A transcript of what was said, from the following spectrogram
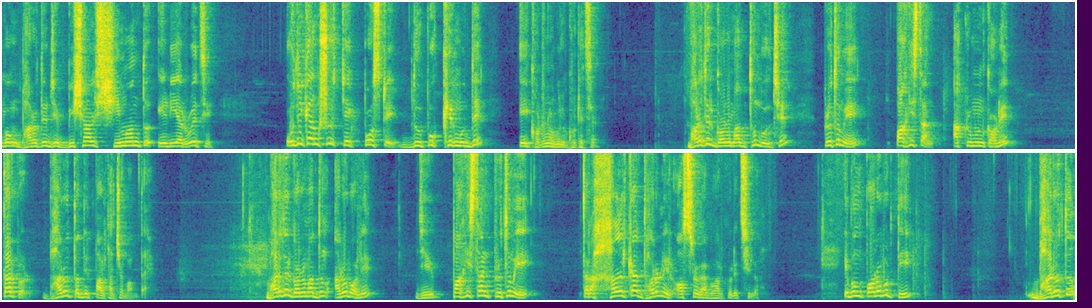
এবং ভারতের যে বিশাল সীমান্ত এরিয়া রয়েছে, অধিকাংশ চেকপোস্টে দুপক্ষের মধ্যে এই ঘটনাগুলো ঘটেছে। ভারতের গণমাধ্যম বলছে, প্রথমে পাকিস্তান আক্রমণ করে তারপর ভারত তাদের পাল্টা জবাব দেয়। ভারতের গণমাধ্যম আরও বলে যে, পাকিস্তান প্রথমে তারা হালকা ধরনের অস্ত্র ব্যবহার করেছিল এবং পরবর্তী ভারতও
